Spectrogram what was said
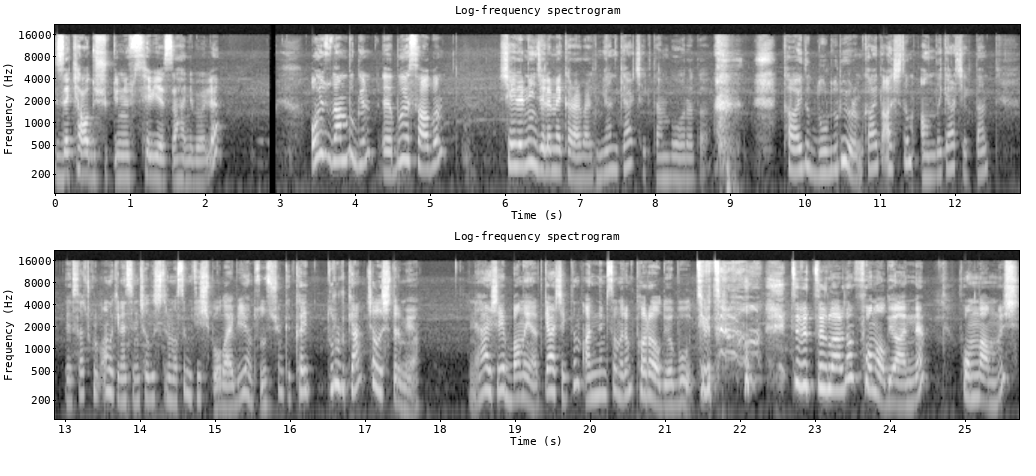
zeka düşüklüğünün seviyesi hani böyle. O yüzden bugün e, bu hesabın şeylerini incelemeye karar verdim. Yani gerçekten bu arada kaydı durduruyorum. Kaydı açtığım anda gerçekten e, saç kurutma makinesini çalıştırması müthiş bir olay biliyor musunuz? Çünkü kayıt dururken çalıştırmıyor. Yani her şeye bana inat. Gerçekten annem sanırım para alıyor bu Twitter Twitter'lardan fon alıyor annem. Fonlanmış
